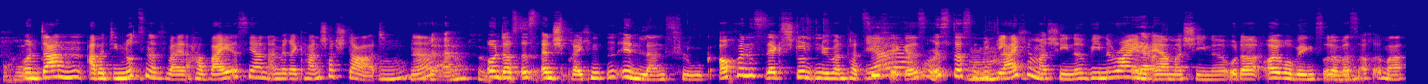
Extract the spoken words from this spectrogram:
Okay. Und dann, aber die nutzen das, weil Hawaii ist ja ein amerikanischer Staat. Mhm. Ne? Der 51. Und das ist entsprechend ein Inlandsflug. Auch wenn es sechs Stunden über den Pazifik Ja, ist, gut. ist das die Mhm. gleiche Maschine wie eine Ryanair-Maschine oder Eurowings oder Mhm. was auch immer.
